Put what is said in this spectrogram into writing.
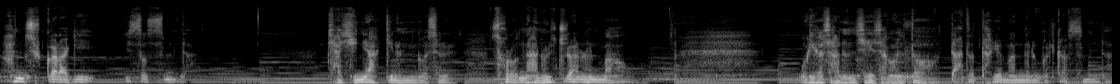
한 숟가락이 있었습니다. 자신이 아끼는 것을 서로 나눌 줄 아는 마음. 우리가 사는 세상을 더 따뜻하게 만드는 것 같습니다.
